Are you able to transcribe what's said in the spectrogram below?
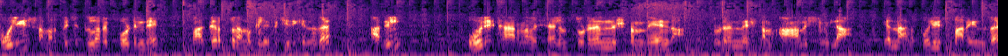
പോലീസ് സമർപ്പിച്ചിട്ടുള്ള റിപ്പോർട്ടിന്റെ പകർപ്പ് നമുക്ക് ലഭിച്ചിരിക്കുന്നത്. അതിൽ ഒരു കാരണവശാലും തുടരന്വേഷണം വേണ്ട തുടരന്വേഷണം ആവശ്യമില്ല എന്നാണ് പോലീസ് പറയുന്നത്.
